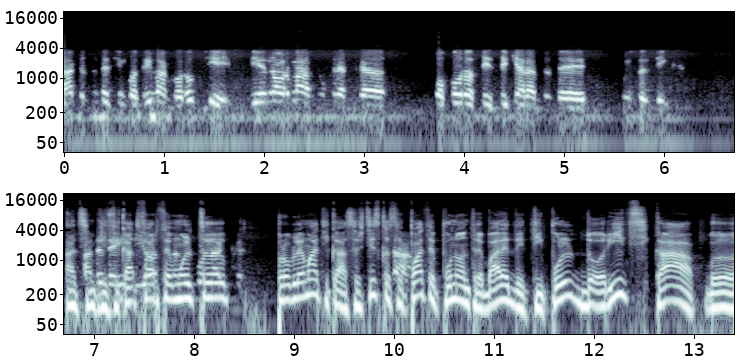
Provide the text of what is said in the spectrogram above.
dacă sunteți împotriva corupției. E normal, nu cred că poporul ăsta este chiar atât de, cum să zic... Ați simplificat foarte mult uh, că... problematica. Să știți că da. se poate pune o întrebare de tipul doriți ca uh,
